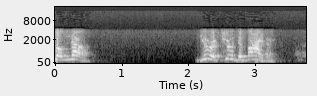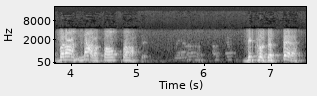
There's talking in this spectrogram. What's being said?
So, no, you're a true diviner, but I'm not a false prophet. Because the theft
